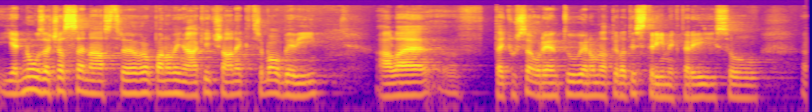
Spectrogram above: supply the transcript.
jednou za čas se na Středoevropanovi nějaký článek třeba objeví, ale teď už se orientuju jenom na tyhle ty streamy, které jsou eh,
